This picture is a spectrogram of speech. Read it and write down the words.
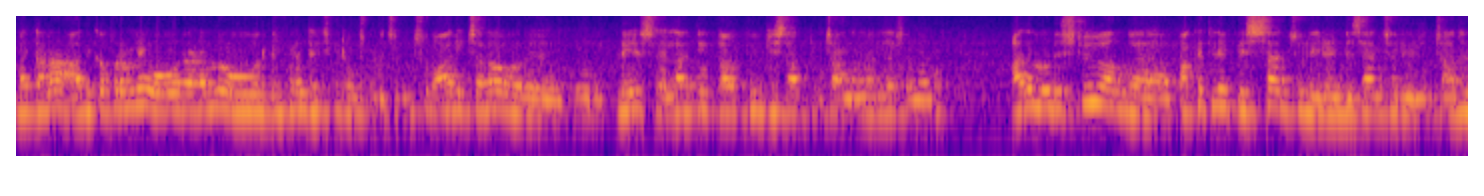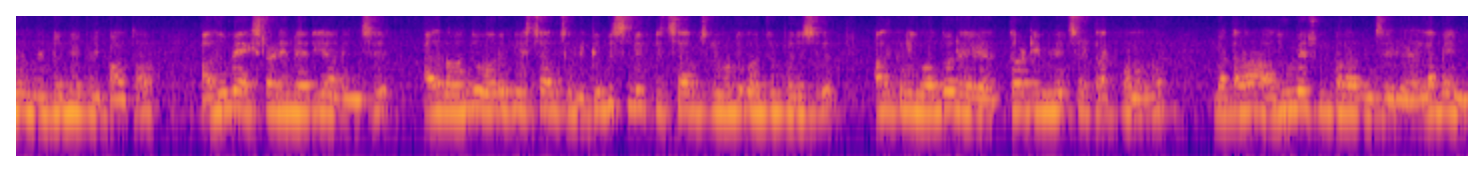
பட் ஆனால் அதுக்கப்புறமே ஒவ்வொரு இடமும் ஒவ்வொரு டிஃப்ரெண்ட் எக்ஸ்பீரியன்ஸ் பிடிச்சிருந்துச்சு. வாரிச்சோரா ஒரு ஒரு பிளேஸ் எல்லாத்தையும் தா- தூக்கி சாப்பிட்டுருச்சு. அந்த மாதிரி தான் சொன்னாங்க. அது முடிச்சுட்டு அங்கே பக்கத்துலேயே ஃபிஷ் சாங்சுரி ரெண்டு சாங்சுரி இருந்துச்சு. அதுவும் ரெண்டுமே போய் பார்த்தோம். அதுவுமே எக்ஸ்ட்ராடினரியாக இருந்துச்சு. அதில் வந்து ஒரு fish sanctuary typically fish sanctuary மட்டும் கொஞ்சம் பெருசு. அதுக்கு நீங்கள் வந்து ஒரு தேர்ட்டி மினிட்ஸ் ட்ரக் பண்ணணும். பட் ஆனால் அதுவுமே சூப்பராக இருந்துச்சு. எல்லாமே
